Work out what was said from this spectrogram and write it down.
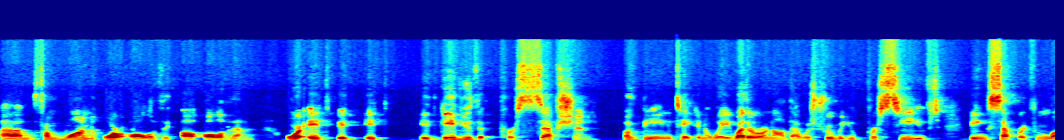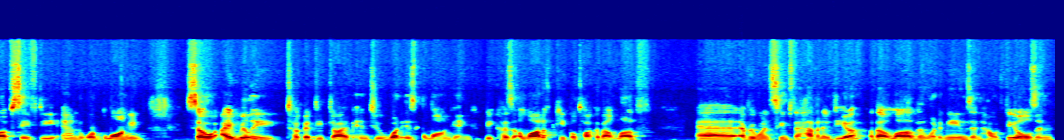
um, from one or all of the all of them, or it it it it gave you the perception of being taken away, whether or not that was true, but you perceived being separate from love, safety, and or belonging. So I really took a deep dive into what is belonging because a lot of people talk about love. Uh, everyone seems to have an idea about love and what it means and how it feels and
